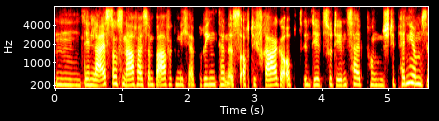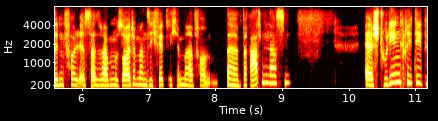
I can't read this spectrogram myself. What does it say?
hm, den Leistungsnachweis im BAföG nicht erbringt, dann ist auch die Frage, ob de zu dem Zeitpunkt ein Stipendium sinnvoll ist. Also da sollte man sich wirklich immer von, äh, beraten lassen. Äh, Studienkredite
